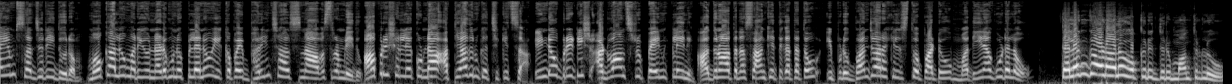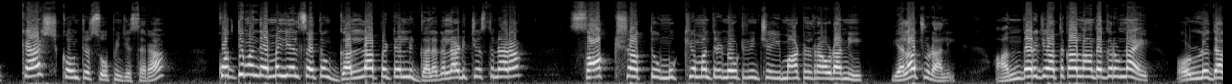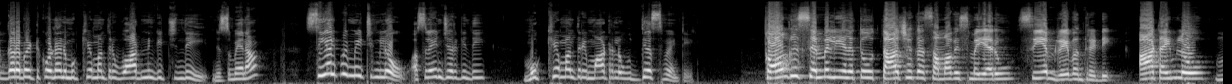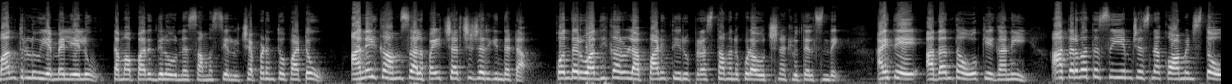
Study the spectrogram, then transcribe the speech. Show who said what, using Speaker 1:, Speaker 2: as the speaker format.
Speaker 1: గాయం సర్జరీ దూరం. మోకాలు మరియు నడుము నొప్పులను ఇకపై భరించాల్సిన అవసరం లేదు. ఆపరేషన్ లేకుండా అత్యాధునిక చికిత్స. Indo British advanced pain clinic. అధునాతన సాంకేతికతతో ఇప్పుడు బంజారా హిల్స్తో పాటు మదీనాగూడలో.
Speaker 2: తెలంగాణలో ఒకరిద్దరు మంత్రులు క్యాష్ కౌంటర్స్ ఓపెన్ చేశారా? కొద్దిమంది ఎమ్మెల్యేలు సైతం గల్లా పెట్టెల్ని గలగలాడిచ్చేస్తున్నారా సాక్షాత్తు ముఖ్యమంత్రి నోటి నుంచే ఈ మాటలు రావడాన్ని ఎలా చూడాలి? అందరి జాతకాలు నా దగ్గర ఉన్నాయి. ఒళ్ళు దగ్గర పెట్టుకోనని ముఖ్యమంత్రి వార్నింగ్ ఇచ్చింది నిజమేనా? సిఎల్పి మీటింగ్లో అసలేం జరిగింది? ముఖ్యమంత్రి మాటల ఉద్దేశం ఏంటి?
Speaker 3: కాంగ్రెస్ ఎమ్మెల్యేలతో తాజాగా సమావేశమయ్యారు సీఎం రేవంత్ రెడ్డి. ఆ టైంలో మంత్రులు ఎమ్మెల్యేలు తమ పరిధిలో ఉన్న సమస్యలు చెప్పడంతో పాటు అనేక అంశాలపై చర్చ జరిగిందట. కొందరు అధికారుల పనితీరు ప్రస్తావన కూడా వచ్చినట్లు తెలిసింది. అయితే అదంతా ఓకే గాని ఆ తర్వాత సీఎం చేసిన కామెంట్స్తో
